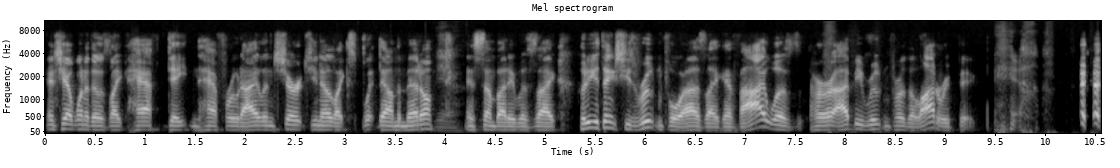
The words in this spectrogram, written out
and she had one of those like half Dayton, half Rhode Island shirts, you know, like split down the middle. Yeah. And somebody was like, "Who do you think she's rooting for?" I was like, "If I was her, I'd be rooting for the lottery pick." Yeah.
